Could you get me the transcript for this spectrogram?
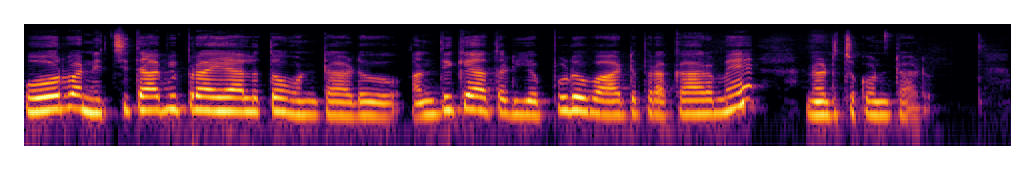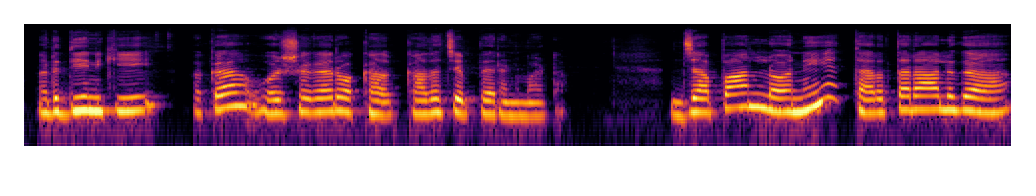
పూర్వ నిశ్చితాభిప్రాయాలతో ఉంటాడు. అందుకే అతడు ఎప్పుడు వాటి ప్రకారమే నడుచుకుంటాడు. మరి దీనికి ఒక వర్ష గారు ఒక కథ చెప్పారనమాట జపాన్లోని తరతరాలుగా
